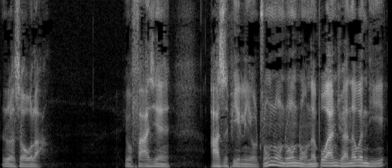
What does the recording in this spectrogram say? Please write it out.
热搜了，又发现阿司匹林有种种种种的不安全的问题，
